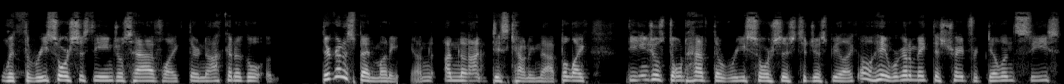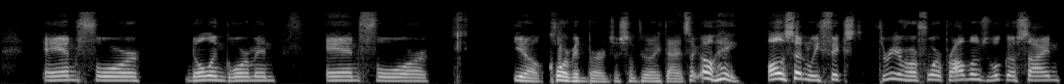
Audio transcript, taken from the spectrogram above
with the resources the Angels have, like they're not going to go, they're going to spend money. I'm, I'm not discounting that, but like the Angels don't have the resources to just be like, oh, hey, we're going to make this trade for Dylan Cease and for Nolan Gorman and for you know, Corbin Burnes or something like that. It's like, oh, hey, all of a sudden we fixed three of our four problems. We'll go sign,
